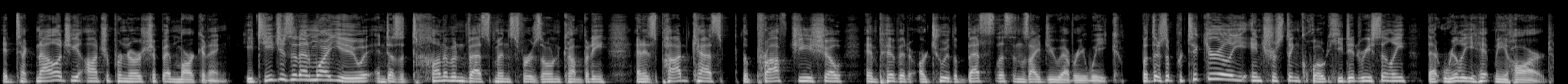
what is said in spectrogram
in technology, entrepreneurship, and marketing. He teaches at NYU and does a ton of investments for his own company, and his podcasts, The Prof G Show and Pivot, are two of the best listens I do every week. But there's a particularly interesting quote he did recently that really hit me hard.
